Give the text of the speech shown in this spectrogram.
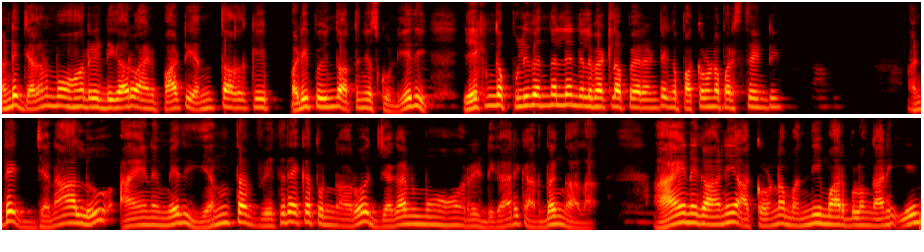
అంటే జగన్మోహన్ రెడ్డి గారు ఆయన పార్టీ ఎంతకి పడిపోయిందో అర్థం చేసుకోండి. ఏది? ఏకంగా పులివెందల్లే నిలబెట్టలేకపోయారంటే ఇంకా పక్కన ఉన్న పరిస్థితి ఏంటి? అంటే జనాలు ఆయన మీద ఎంత వ్యతిరేకత ఉన్నారో జగన్మోహన్ రెడ్డి గారికి అర్థం కాల. ఆయన కానీ అక్కడ ఉన్న మంది మార్పులం కానీ ఏం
